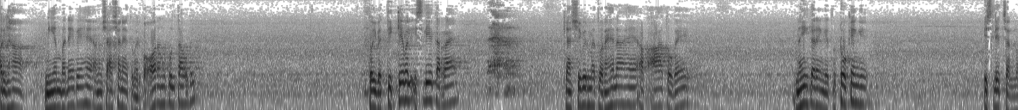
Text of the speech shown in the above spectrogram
और यहाँ नियम बने हुए हैं, अनुशासन है तो मेरे को और अनुकूलता हो गई। कोई व्यक्ति केवल इसलिए कर रहा है क्या शिविर में तो रहना है, अब आ तो गए। नहीं करेंगे तो टोकेंगे। इसलिए चल लो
